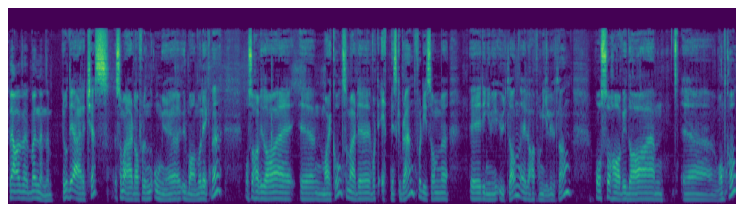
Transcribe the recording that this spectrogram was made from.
Ja, bare nevn dem. Jo, Det er Chess, som er da for den unge urbane og lekne. Og så har vi da eh, Michael, som er det, vårt etniske brand for de som ringer mye utland eller har familie i utland. Og så har vi da eh, OneCall,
